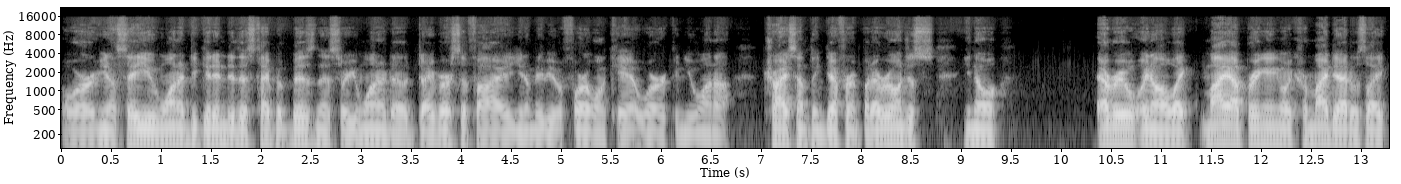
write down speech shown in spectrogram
or you know say you wanted to get into this type of business or you wanted to diversify you know maybe a 401k at work and you want to try something different but everyone just you know every you know like my upbringing like from my dad was like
